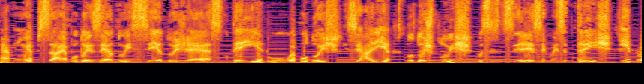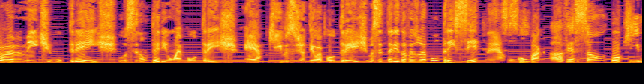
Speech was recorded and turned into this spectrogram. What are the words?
É, não ia precisar Apple 2E, 2C, 2GS, não teria. O Apple 2 encerraria no 2 Plus, você teria a sequência 3 e provavelmente o 3, você não teria um Apple 3E, que você já tem o Apple 3, você teria talvez o Apple 3C, né? O compacto. A versão um pouquinho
